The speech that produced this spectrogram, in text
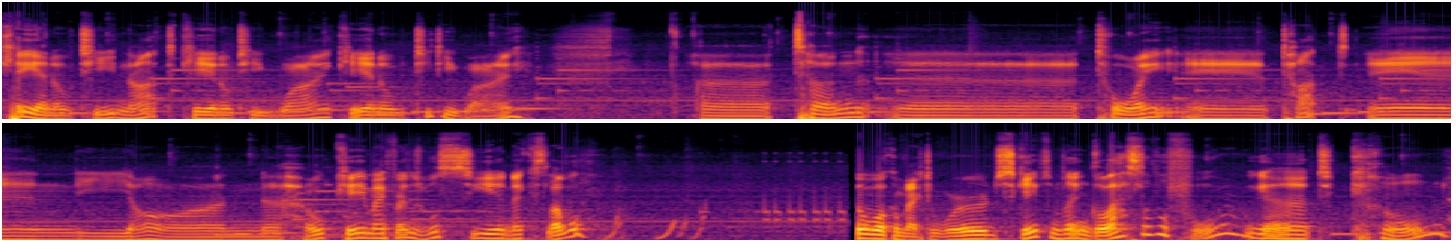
K-N-O-T, Knot, K-N-O-T-Y, K-N-O-T-T-Y, uh, Ton, uh, Toy, and Tot, and Yawn. Okay, my friends, we'll see you next level. So welcome back to Wordscapes. I'm playing Glass Level 4. We got Cone,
